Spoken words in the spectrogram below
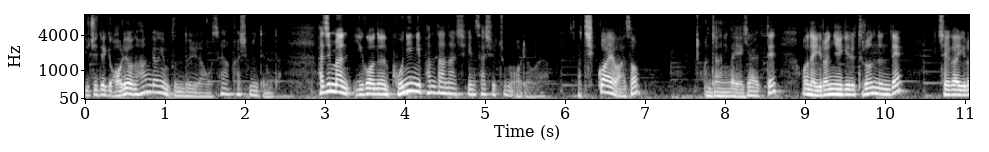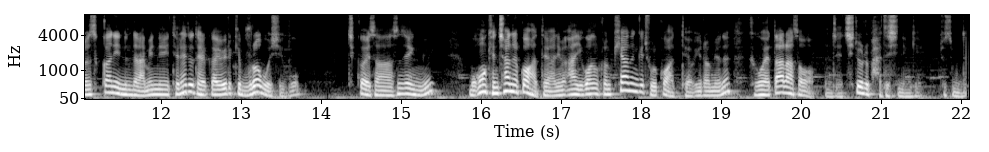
유지되기 어려운 환경인 분들이라고 생각하시면 됩니다. 하지만 이거는 본인이 판단하시긴 사실 좀 어려워요. 치과에 와서 원장님과 얘기할 때, 어, 나 이런 얘기를 들었는데, 제가 이런 습관이 있는데 라미네이트를 해도 될까요? 이렇게 물어보시고, 치과 의사 선생님이 뭐, 어, 괜찮을 것 같아요. 아니면, 아, 이거는 그럼 피하는 게 좋을 것 같아요. 이러면은 그거에 따라서 이제 치료를 받으시는 게 좋습니다.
